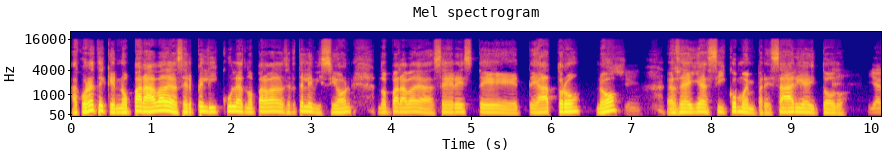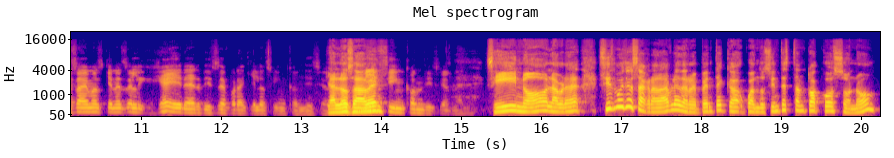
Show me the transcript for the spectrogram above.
Acuérdate que no paraba de hacer películas, no paraba de hacer televisión, no paraba de hacer este teatro, ¿no? Sí. O sea, ella así como empresaria y todo. Ya sabemos quién es el hater, dice por aquí los incondicionales. Ya lo saben. Mis incondicionales. Sí, no, la verdad, sí es muy desagradable de repente cuando sientes tanto acoso, ¿no? O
